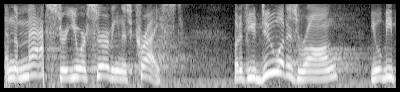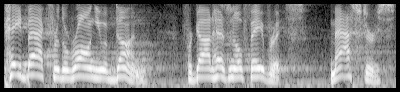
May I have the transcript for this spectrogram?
and the master you are serving is Christ. But if you do what is wrong, you will be paid back for the wrong you have done, for God has no favorites. Masters,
